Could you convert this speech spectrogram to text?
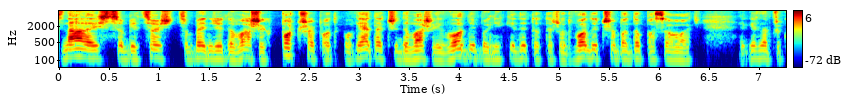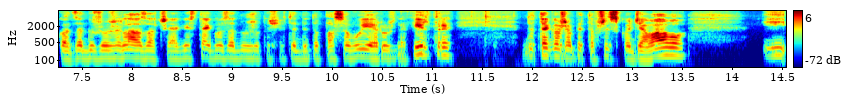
znaleźć sobie coś, co będzie do Waszych potrzeb odpowiadać, czy do Waszej wody, bo niekiedy to też od wody trzeba dopasować. Jak jest na przykład za dużo żelaza, czy jak jest tego za dużo, to się wtedy dopasowuje różne filtry do tego, żeby to wszystko działało i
